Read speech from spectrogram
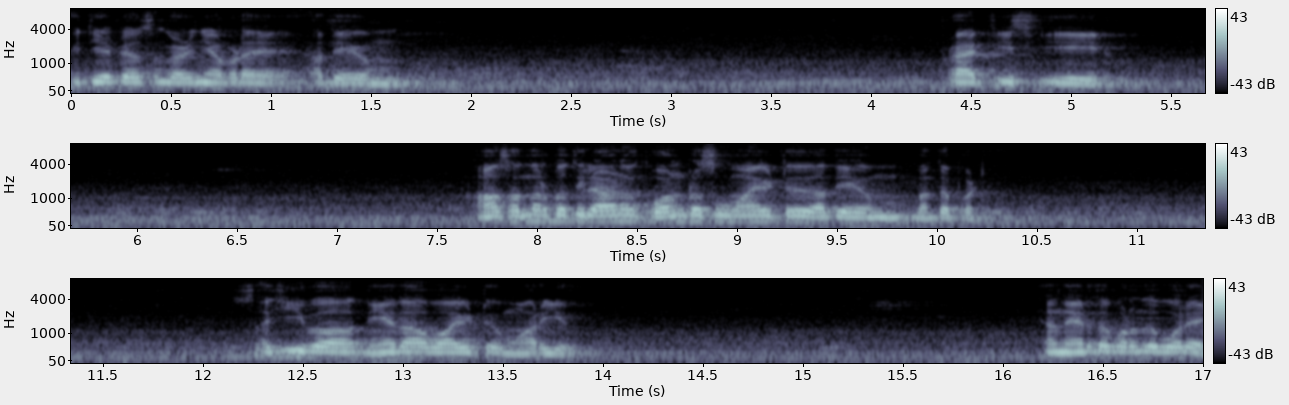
വിദ്യാഭ്യാസം കഴിഞ്ഞ് അവിടെ അദ്ദേഹം പ്രാക്ടീസ് ചെയ്യുകയായിരുന്നു. ആ സന്ദർഭത്തിലാണ് കോൺഗ്രസുമായിട്ട് അദ്ദേഹം ബന്ധപ്പെട്ടത്. സജീവ നേതാവായിട്ട് മാറിയത്. ഞാൻ നേരത്തെ പറഞ്ഞതുപോലെ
